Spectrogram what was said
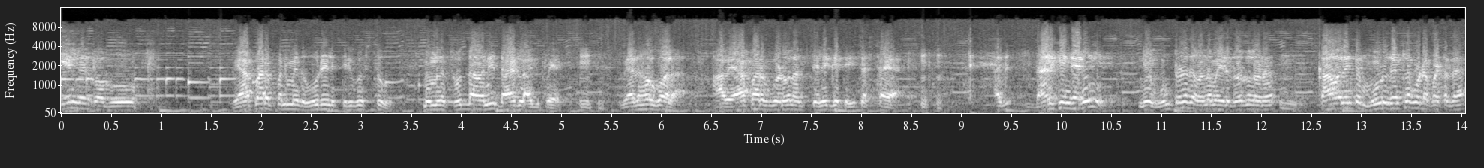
ఏం లేదు బాబు. వ్యాపార పని మీద ఊరెళ్ళి తిరిగి వస్తూ మిమ్మల్ని చూద్దామని దారిలో ఆగిపోయారు వేదహోగోళ ఆ వ్యాపార గొడవలు అంత తెలియక తెస్తాయా అది దానికేం కానీ నేను ఉంటున్నది వంద మైళ్ళ దూరంలోనా? ఉం. కావాలంటే మూడు గంటలు కూడా పట్టదా?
